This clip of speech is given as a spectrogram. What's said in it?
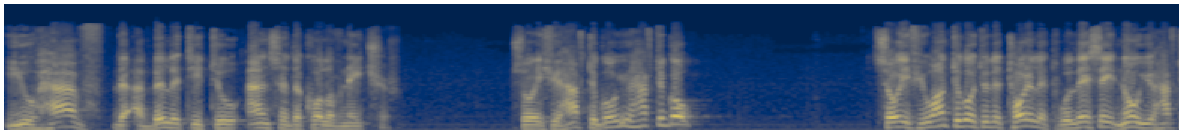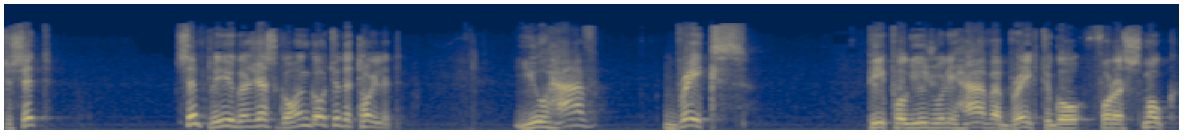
you have the ability to answer the call of nature. So if you have to go, you have to go. So if you want to go to the toilet, will they say, no, you have to sit? Simply, you just go and go to the toilet. You have breaks. People usually have a break to go for a smoke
